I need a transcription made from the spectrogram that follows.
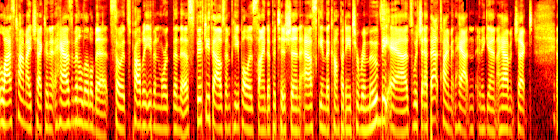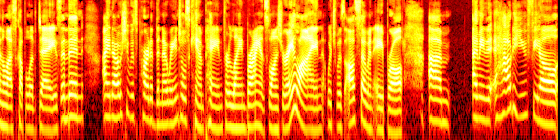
last time I checked, and it has been a little bit, so it's probably even more than this 50,000 people people had signed a petition asking the company to remove the ads, which at that time it hadn't. And again, I haven't checked in the last couple of days. And then I know she was part of the No Angels campaign for Lane Bryant's lingerie line, which was also in April. Um, I mean, how do you feel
